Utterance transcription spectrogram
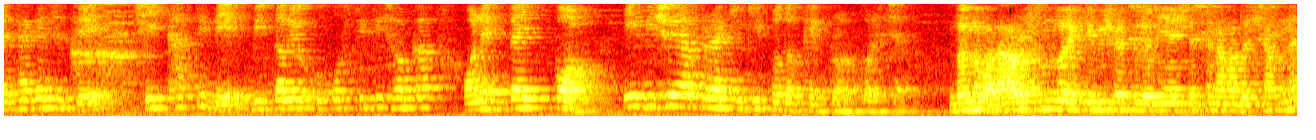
দেখা গেছে যে শিক্ষার্থীদের বিদ্যালয়ে উপস্থিতি সংখ্যা অনেকটাই কম। এই বিষয়ে আপনারা কি কি পদক্ষেপ গ্রহণ করেছেন? ধন্যবাদ। আরও সুন্দর একটি বিষয় তুলে নিয়ে এসেছেন আমাদের সামনে।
